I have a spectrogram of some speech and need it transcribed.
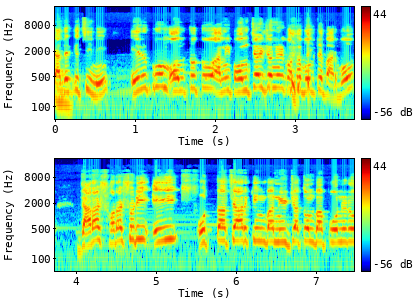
যাদেরকে চিনি এরকম অন্তত আমি পঞ্চাশ জনের কথা বলতে পারব যারা সরাসরি এই অত্যাচার কিংবা নির্যাতন বা পনেরো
